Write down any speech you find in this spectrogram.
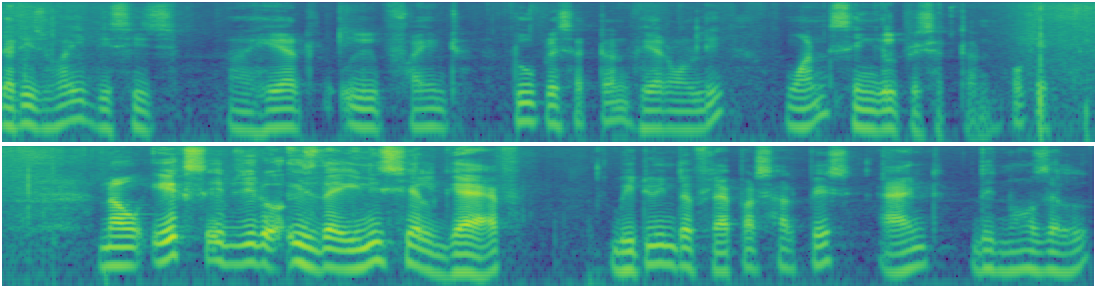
That is why this is uh, here we find two pressure turn here only one single pressure turn. Okay. Now, x f 0 is the initial gap between the flapper surface and the nozzle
